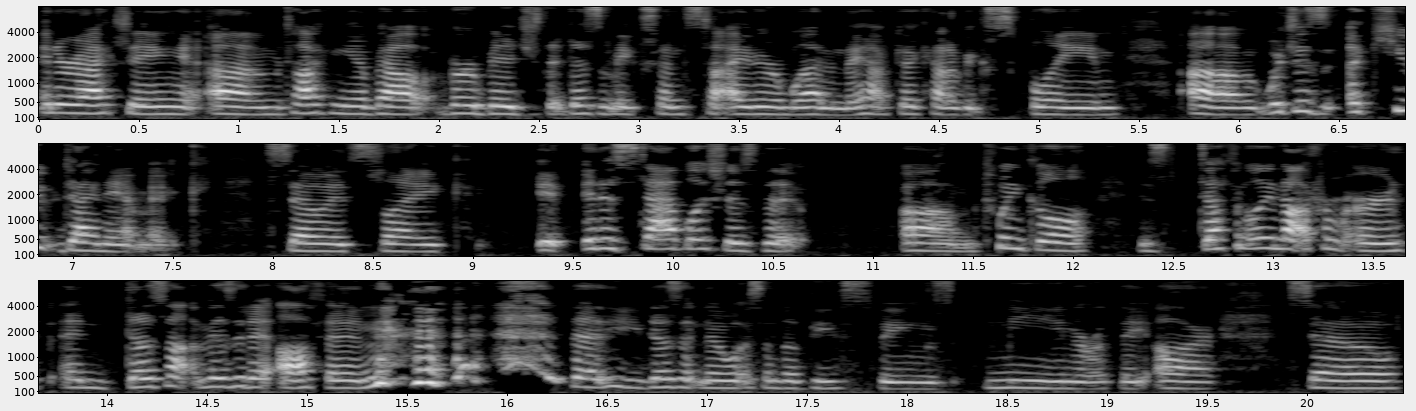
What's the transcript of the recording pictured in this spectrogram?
interacting, um, talking about verbiage that doesn't make sense to either one, and they have to kind of explain, um, which is a cute dynamic. So it's like, it, it establishes that um, Twinkle is definitely not from Earth and does not visit it often, that he doesn't know what some of these things mean or what they are. So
